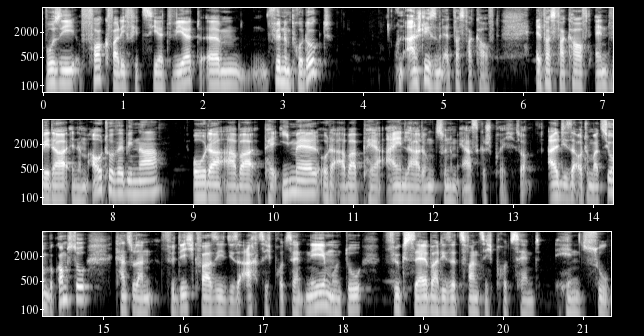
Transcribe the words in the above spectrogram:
wo sie vorqualifiziert wird ähm, für ein Produkt und anschließend mit etwas verkauft. Etwas verkauft entweder in einem Auto-Webinar oder aber per E-Mail oder aber per Einladung zu einem Erstgespräch. So, all diese Automation bekommst du, kannst du dann für dich quasi diese 80 Prozent nehmen und du fügst selber diese 20 Prozent hinzu.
